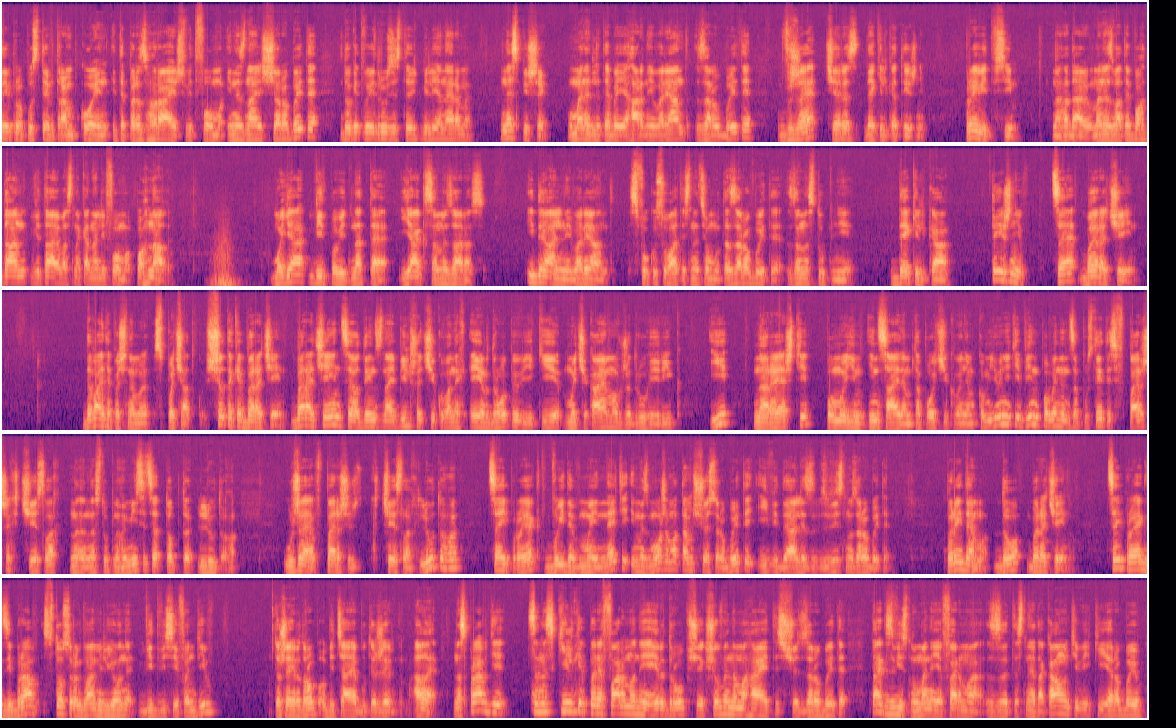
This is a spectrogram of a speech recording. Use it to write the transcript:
ти пропустив трампкоін і тепер згораєш від ФОМО і не знаєш, що робити, доки твої друзі стають мільйонерами, не спіши. У мене для тебе є гарний варіант заробити вже через декілька тижнів. Привіт всім! Нагадаю, мене звати Богдан. Вітаю вас на каналі ФОМО. Погнали! Моя відповідь на те, як саме зараз ідеальний варіант сфокусуватись на цьому та заробити за наступні декілька тижнів, це BeraChain. Давайте почнемо спочатку. Що таке BeraChain? BeraChain – це один з найбільш очікуваних airdropів, які ми чекаємо вже другий рік. І нарешті, по моїм інсайдам та по очікуванням ком'юніті, він повинен запуститись в перших числах наступного місяця, тобто лютого. Уже в перших числах лютого цей проєкт вийде в мейннеті, і ми зможемо там щось робити і в ідеалі, звісно, заробити. Перейдемо до Берачейну. Цей проєкт зібрав 142 мільйони від VC фондів, тож airdrop обіцяє бути жирним. Але насправді це наскільки перефармлений airdrop, що якщо ви намагаєтесь щось заробити, так, звісно, у мене є ферма з тестнет аккаунтів, які я робив.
